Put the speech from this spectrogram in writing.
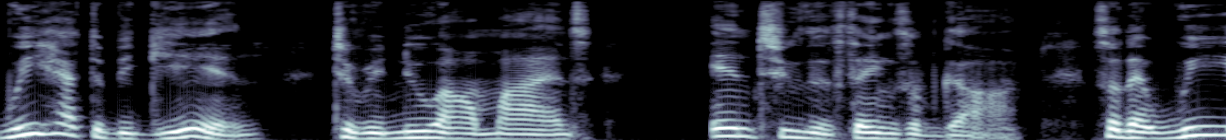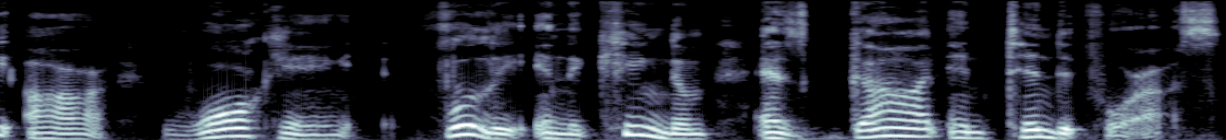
we have to begin to renew our minds into the things of God so that we are walking fully in the kingdom as God intended for us.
